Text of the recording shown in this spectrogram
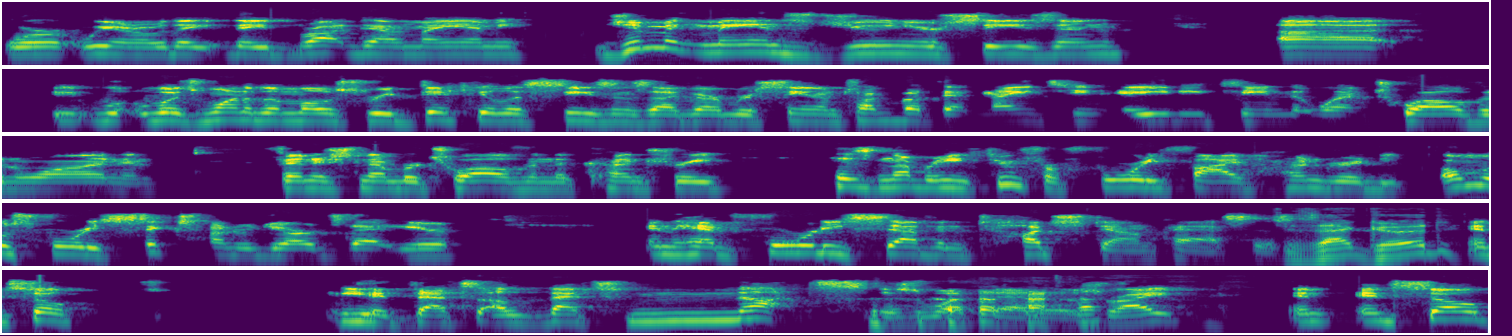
where, you know, they, they brought down Miami. Jim McMahon's junior season uh, was one of the most ridiculous seasons I've ever seen. I'm talking about that 1980 team that went 12 and 1 and finished number 12 in the country. His number, he threw for 4,500, almost 4,600 yards that year, and had 47 touchdown passes. Is that good? And so, yeah, that's uh, that's nuts, is what that is, right? And and so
